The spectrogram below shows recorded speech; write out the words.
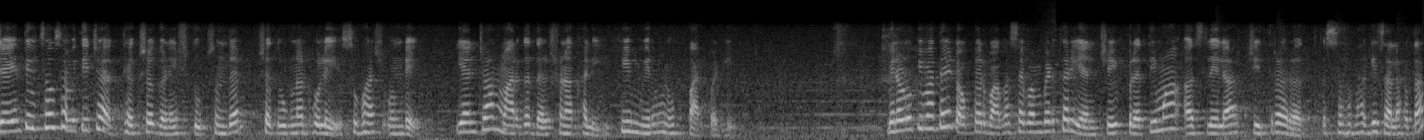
जयंती उत्सव समितीचे अध्यक्ष गणेश तुपसुंदर शत्रुघ्न ढोले सुभाष उंडे यांच्या मार्गदर्शनाखाली ही मिरवणूक पार पडली. मिरवणुकीमध्ये डॉक्टर बाबासाहेब आंबेडकर यांची प्रतिमा असलेला चित्ररथ सहभागी झाला होता.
